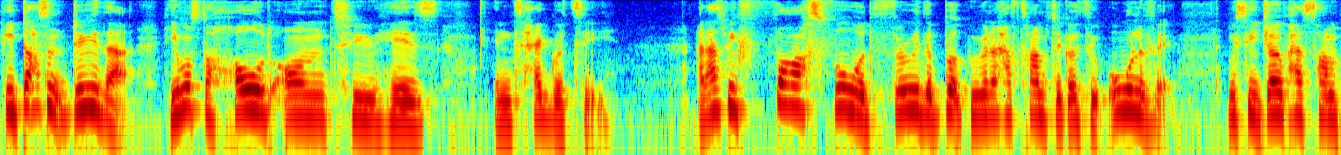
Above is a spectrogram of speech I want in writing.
he doesn't do that. He wants to hold on to his integrity. And as we fast forward through the book, we wouldn't have time to go through all of it. We see Job has some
